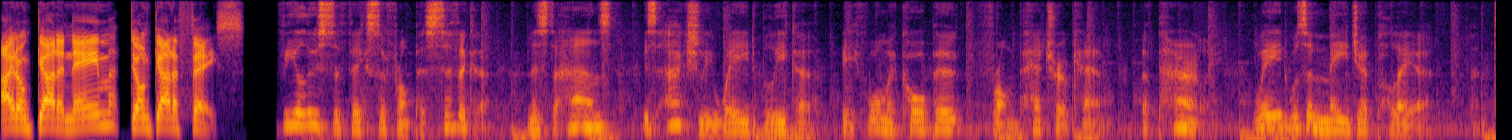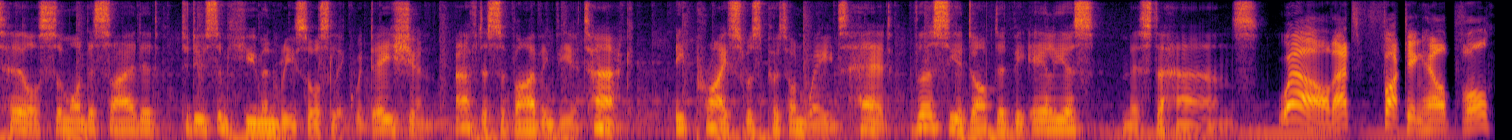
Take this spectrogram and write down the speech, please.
I don't got a name, don't got a face. The elusive fixer from Pacifica, Mr. Hands, is actually Wade Bleecker, a former corpo from Petrochem. Apparently, Wade was a major player until someone decided to do some human resource liquidation. After surviving the attack, a price was put on Wade's head, thus he adopted the alias Mr. Hands. Well, that's fucking helpful.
